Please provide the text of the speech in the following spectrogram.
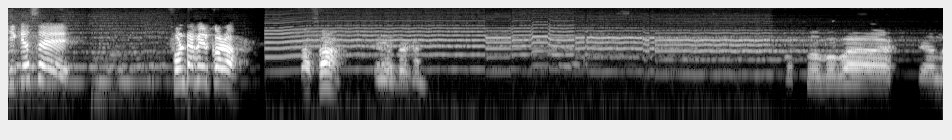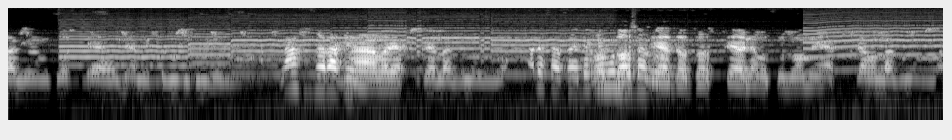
ঠিক আছে? ফোনটা বের করো। চাচা এই দেখেন। কত বাবা একটা লাগবে দশ টাকা। না না আমার একশো টাকা লাগবে না বাবা। আরে চাচা এটা আমার দশ টাকা দাও দশ টাকা হলে আমার চলবো আমি একশো টাকা আমার লাগবে না বাবা।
